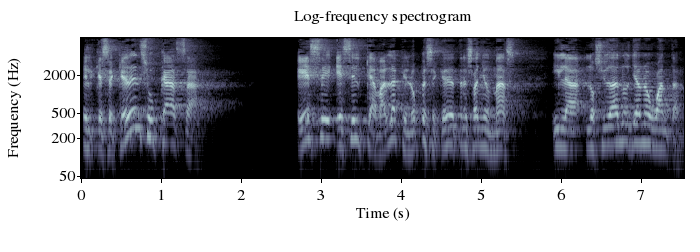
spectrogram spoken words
El que se quede en su casa ese es el que avala que López se quede tres años más y los ciudadanos ya no aguantan.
